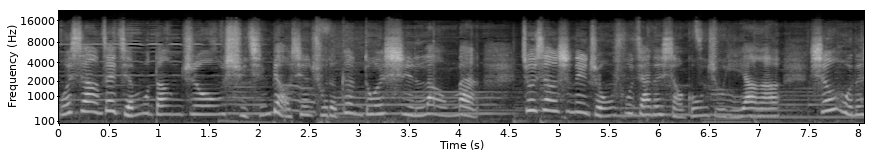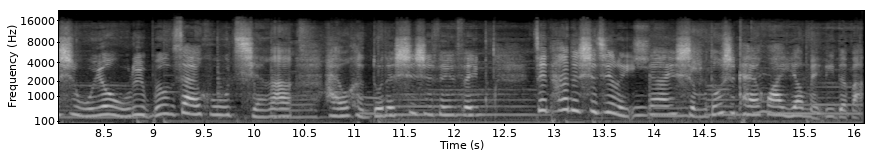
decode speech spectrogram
我想在节目当中，许晴表现出的更多是浪漫，就像是那种富家的小公主一样啊，生活的是无忧无虑，不用在乎钱啊，还有很多的是是非非，在她的世界里，应该什么都是开花一样美丽的吧。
